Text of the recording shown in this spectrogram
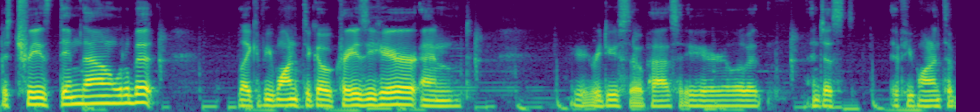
this tree is dimmed down a little bit. Like if you wanted to go crazy here and reduce the opacity here a little bit. And just if you wanted to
